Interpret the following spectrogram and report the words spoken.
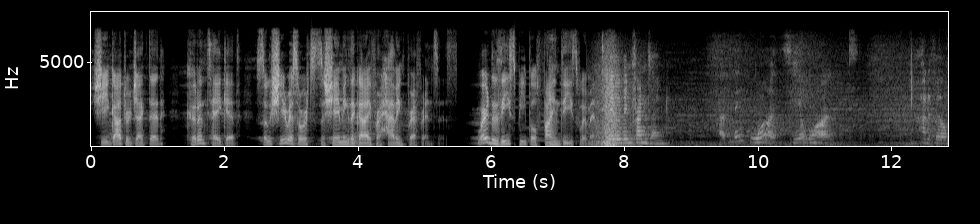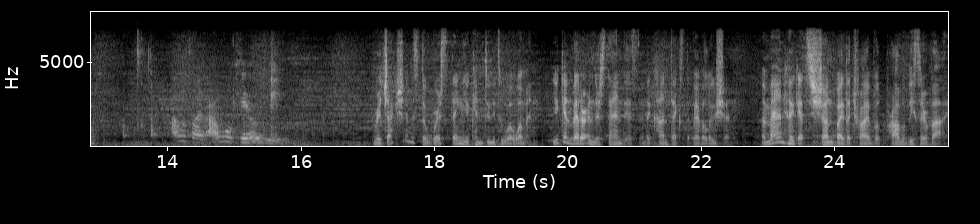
She got rejected, couldn't take it, so she resorts to shaming the guy for having preferences. Where do these people find these women? Have you ever been friend zoned? I think once, yeah, once. How'd it feel? I was like, I will kill you. Rejection is the worst thing you can do to a woman. You can better understand this in the context of evolution. A man who gets shunned by the tribe will probably survive.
